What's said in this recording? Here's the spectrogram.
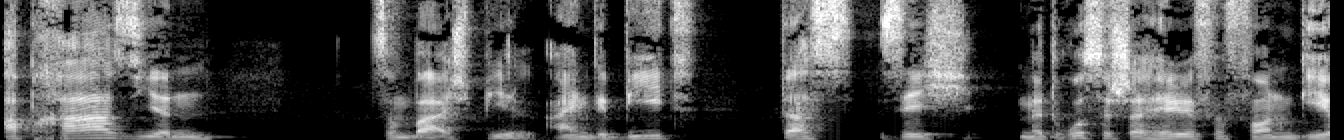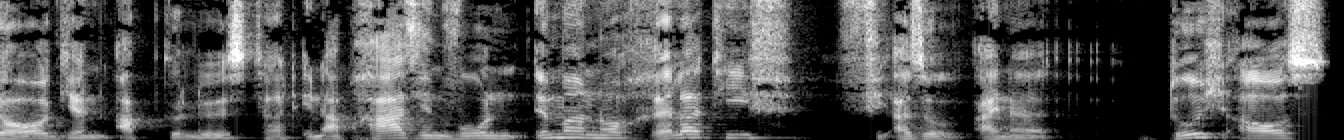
Abchasien zum Beispiel, ein Gebiet, das sich mit russischer Hilfe von Georgien abgelöst hat. In Abchasien wohnen immer noch relativ, viel, also eine durchaus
